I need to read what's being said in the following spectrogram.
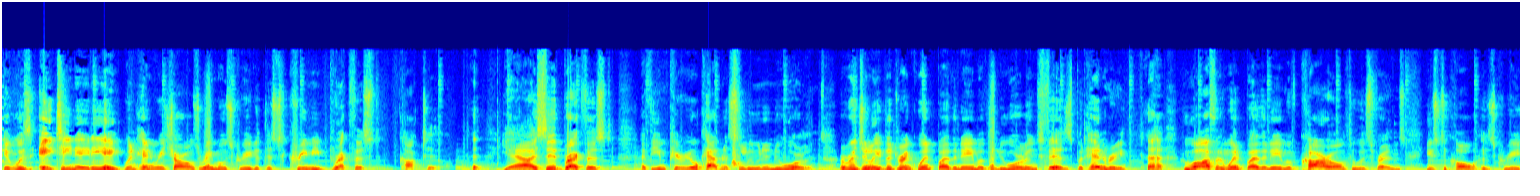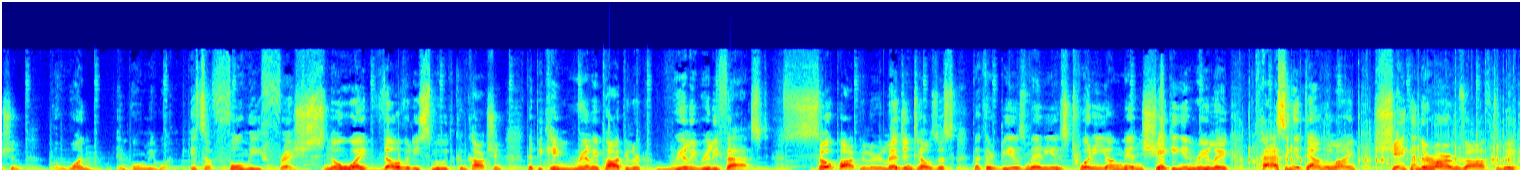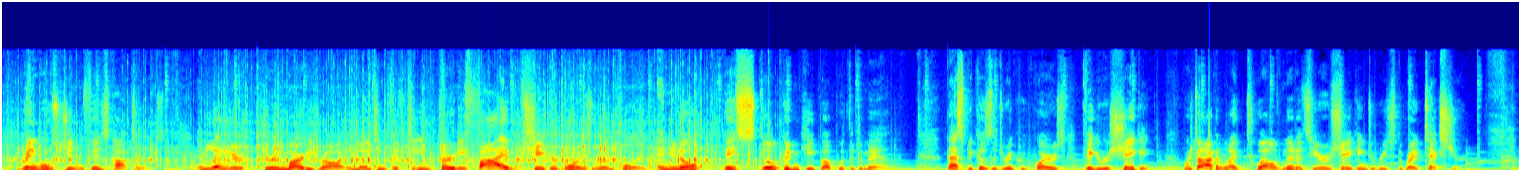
It was 1888 when Henry Charles Ramos created this creamy breakfast cocktail. yeah, I said breakfast at the Imperial Cabinet Saloon in New Orleans. Originally, the drink went by the name of the New Orleans Fizz, but Henry, who often went by the name of Carl to his friends, used to call his creation the one and only one. It's a foamy, fresh, snow white, velvety smooth concoction that became really popular really, really fast so popular, legend tells us that there'd be as many as 20 young men shaking in relay, passing it down the line, shaking their arms off to make Ramos Gin Fizz cocktails. And later, during Mardi Gras in 1915, 35 shaker boys were employed. And you know, they still couldn't keep up with the demand. That's because the drink requires vigorous shaking. We're talking like 12 minutes here of shaking to reach the right texture.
